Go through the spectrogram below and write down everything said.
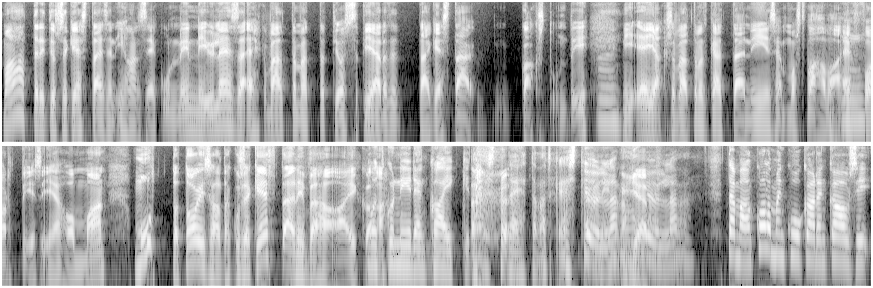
mä ajattelin, että jos se kestää sen ihan sekunnin, niin yleensä ehkä välttämättä, että jos sä tiedät, että tämä kestää kaksi tuntia, mm. niin ei jaksa välttämättä käyttää niin semmoista vahvaa mm. efforttia siihen hommaan. Mutta toisaalta, kun se kestää niin vähän aikaa. Mutta kun niiden kaikki tästä tehtävät kestää. Kyllä, niin Jep. kyllä. Tämä on kolmen kuukauden kausi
